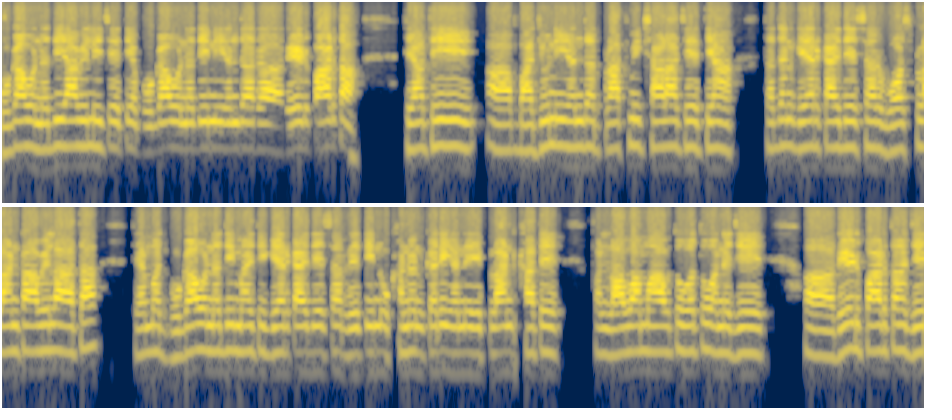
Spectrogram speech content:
ભોગાવો નદી આવેલી છે તે ભોગાવો નદીની અંદર રેડ પાડતા. ત્યાંથી બાજુની અંદર પ્રાથમિક શાળા છે ત્યાં તદ્દન ગેરકાયદેસર વોશ પ્લાન્ટ આવેલા હતા. તેમજ ભોગાવો નદીમાંથી ગેરકાયદેસર રેતીનું ખનન કરી અને એ પ્લાન્ટ ખાતે પણ લાવવામાં આવતું હતું અને જે રેડ પાડતા જે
